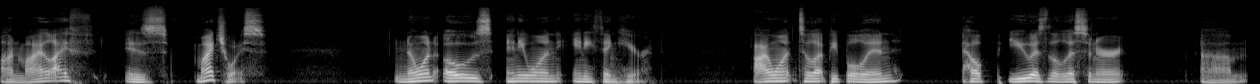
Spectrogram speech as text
on my life is my choice. No one owes anyone anything here. I want to let people in, help you as the listener um,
